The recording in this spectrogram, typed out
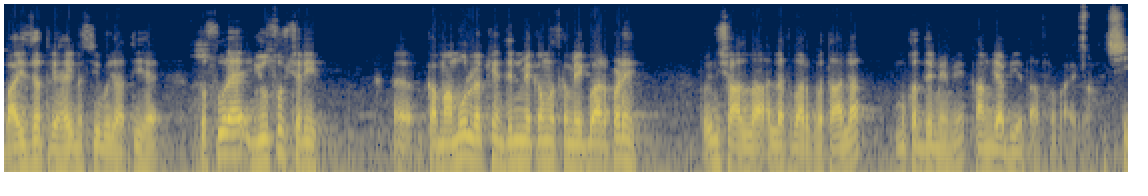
बाइज़्ज़त रिहाई नसीब हो जाती है। तो सूरह यूसुफ शरीफ का मामूल रखें, दिन में कम अज़ कम एक बार पढ़ें तो इन अल्लाह तबारक वाली मुकदमे में कामयाबी अता फरमाएगा। जी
